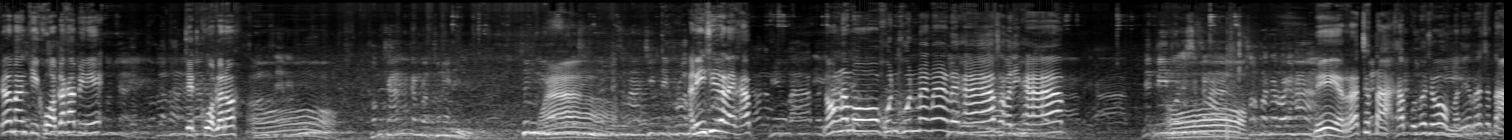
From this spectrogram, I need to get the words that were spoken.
กะละมังกี่ขวบแล้วครับปีนี้เจ็ดขวบแล้วเนาะอ๋อของช้างจังหวัดสุรินทร์ซึ่งว้าว อบครัวอันนี้ชื่ออะไรครับ น้องนโมคุ้นคุ้นมากมากๆเลยครับ สวัสดีครับในปีพุทธศักราชโอ้2505นี่รัชตะครับคุณผู้ชม อันนี้รัชตะ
